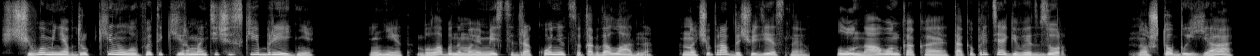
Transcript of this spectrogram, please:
С чего меня вдруг кинуло в такие романтические бредни? Нет, была бы на моем месте драконица, тогда ладно. Ночь и правда чудесная. Луна вон какая, так и притягивает взор. Но чтобы я...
